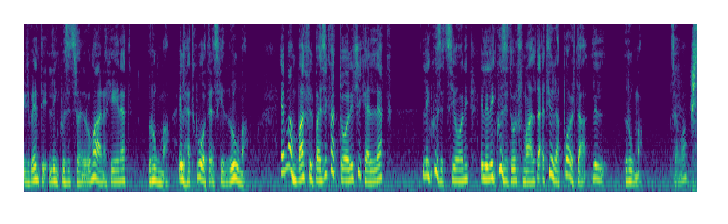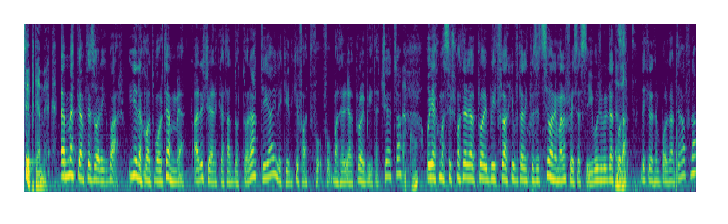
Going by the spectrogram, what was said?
Jiġifieri inti l-Inkwiżizzjoni Rumana kienet Ruma, il-headquarters kien Ruma. Imma mbagħad fil-pajjiżi Kattoliċi kellek l-Inkwiżizzjoni illi l-Inkwiżitur f'Malta qed jirrapporta lil Ruma. Sewwa? X'sibt hemmhekk? Hemmhekk hemm teżori kbar. Jiena kont mort hemmhekk għar-riċerka tad-dottorat tiegħi li kien kif għad fuq fuq materjal projbit, eċċetera. U jekk ma ssibx materjal projbit fl-arkivju tal-Inkwiżizzjoni ma nafx fejn se ssibu, ġifieri dak dik kienet importanti ħafna.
